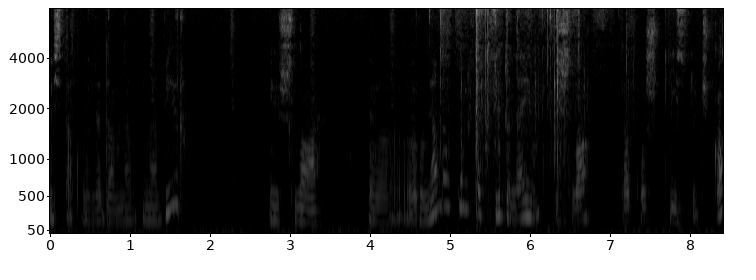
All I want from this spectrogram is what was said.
Ось так виглядав набір. Йшла е, румяна в кульках, і до неї йшла також кісточка.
